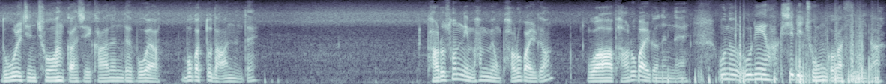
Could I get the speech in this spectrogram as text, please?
노을진 조원까지 가는데, 뭐야, 뭐가 또 나왔는데? 바로 손님 한 명 바로 발견? 와, 바로 발견했네. 오늘 우리 확실히 좋은 것 같습니다.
